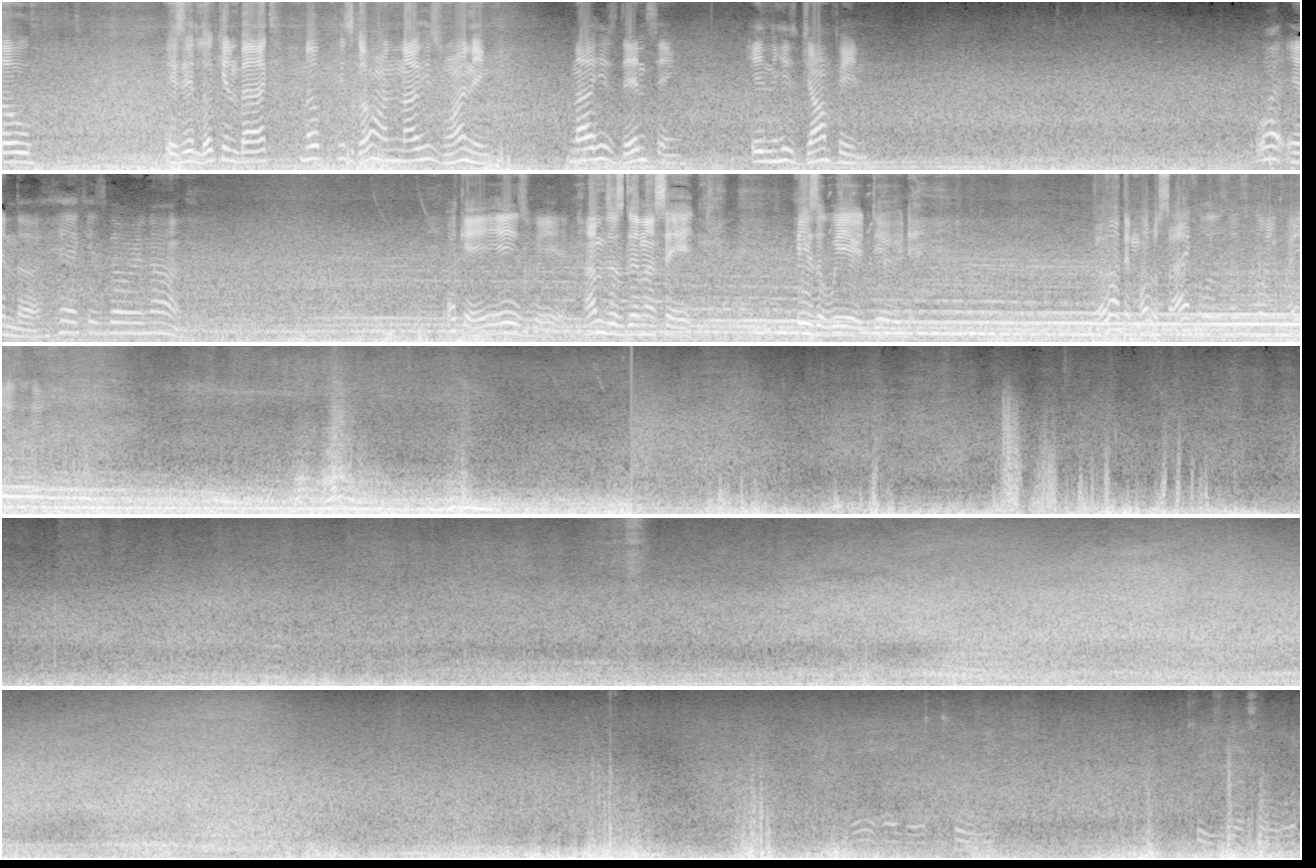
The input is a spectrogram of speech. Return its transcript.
Oh, is it looking back? Nope, he's gone. Now he's running. Now he's dancing. And he's jumping. What in the heck is going on? Okay, it is weird. I'm just gonna say it. He's a weird dude. Those are the motorcycles that's going crazy, crazy asshole.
